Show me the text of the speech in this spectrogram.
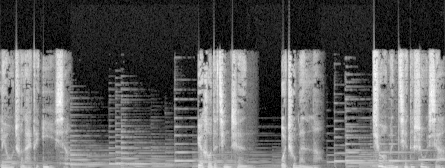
流出来的意象。雨后的清晨，我出门了，去往门前的树下，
